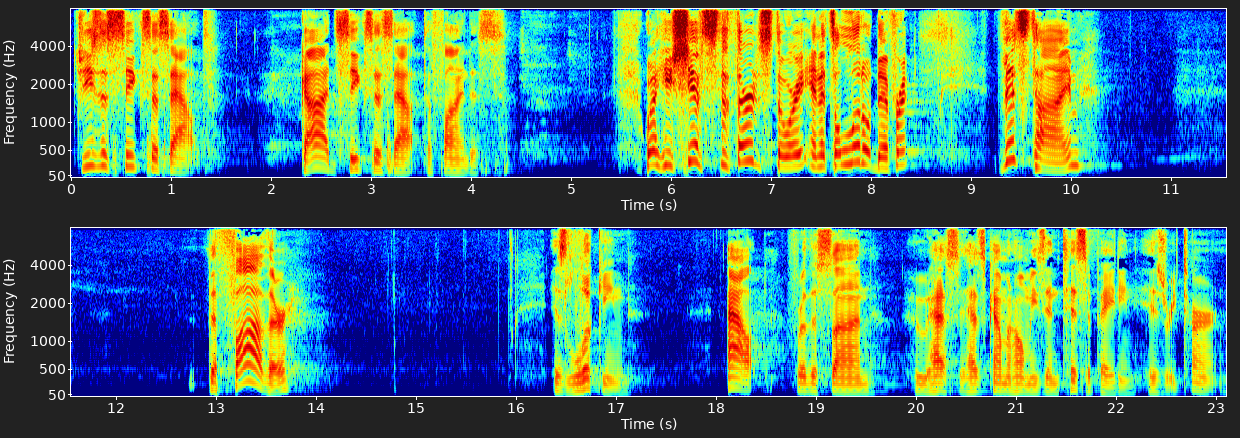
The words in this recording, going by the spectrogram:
Jesus seeks us out. God seeks us out to find us. Well, he shifts the third story, and it's a little different. This time, the father is looking out for the son who has, has come home. He's anticipating his return.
